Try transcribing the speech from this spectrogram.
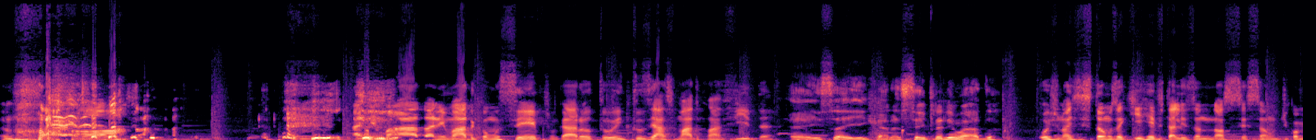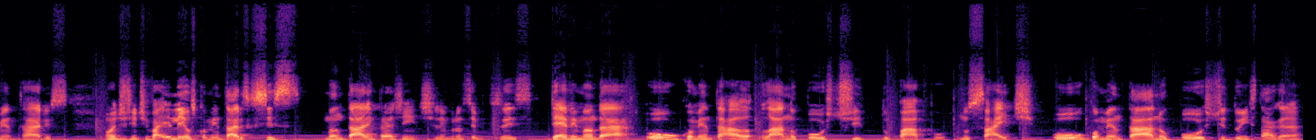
animado, animado como sempre, um garoto entusiasmado com a vida. É isso aí, cara, sempre animado. Hoje nós estamos aqui revitalizando nossa sessão de comentários, onde a gente vai ler os comentários que vocês mandarem pra gente. Lembrando sempre que vocês devem mandar ou comentar lá no post do papo no site ou comentar no post do Instagram,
